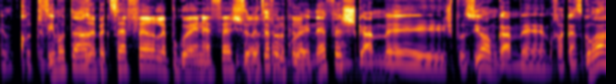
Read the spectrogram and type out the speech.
הם כותבים אותה. זה בית ספר לפגועי נפש? זה בית ספר? לפגועי נפש, כן. גם אה, אשפוז יום, גם אה, מחלקה סגורה,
